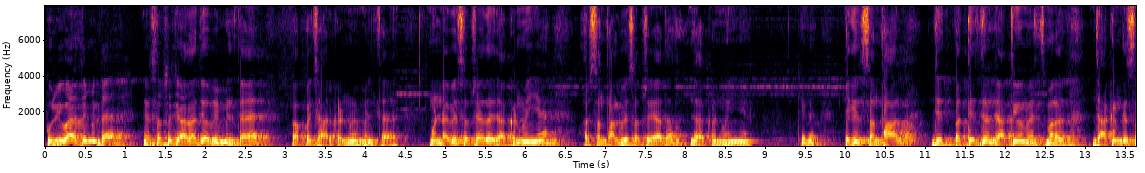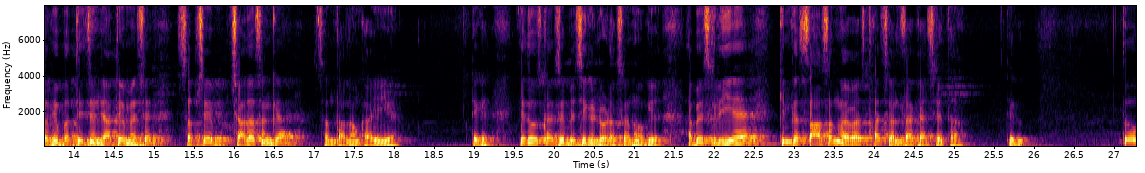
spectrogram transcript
पूर्वी भारत में मिलता है, लेकिन सबसे ज़्यादा जो अभी मिलता है, वो आपको झारखंड में मिलता है। मुंडा भी सबसे ज़्यादा झारखंड में ही है, और संथाल भी सबसे ज़्यादा झारखंड में ही है। ठीक है? लेकिन संथाल जिस बत्तीस जनजातियों में मतलब झारखंड के सभी बत्तीस जनजातियों में से सबसे ज़्यादा संख्या संथालों का ही है। ठीक है? ये तो उसका ऐसे बेसिक इंट्रोडक्शन हो गया। अब इसके लिए ये है कि इनका शासन व्यवस्था चलता कैसे था। ठीक है? तो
